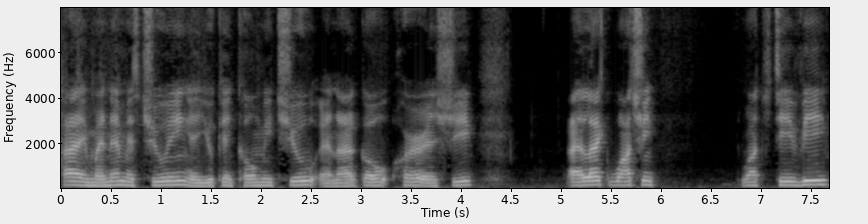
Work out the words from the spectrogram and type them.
Hi, my name is Chewing, and you can call me Chew, and I go her and she. I like watching watch TV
